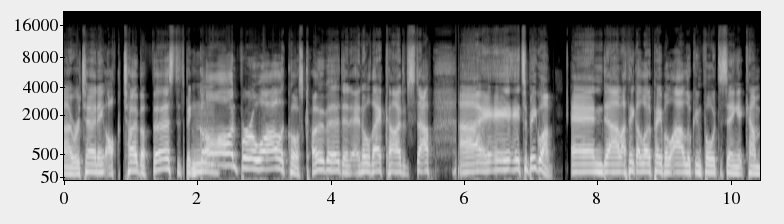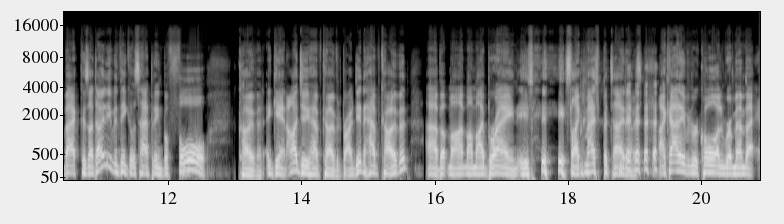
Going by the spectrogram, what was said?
Uh, returning October 1st. It's been gone for a while, of course, COVID and, and all that kind of stuff. Uh, i- it's a big one. And um, I think a lot of people are looking forward to seeing it come back because I don't even think it was happening before COVID. Again, I do have COVID, but I didn't have COVID, uh, but my, my, my brain is is like mashed potatoes. I can't even recall and remember e-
